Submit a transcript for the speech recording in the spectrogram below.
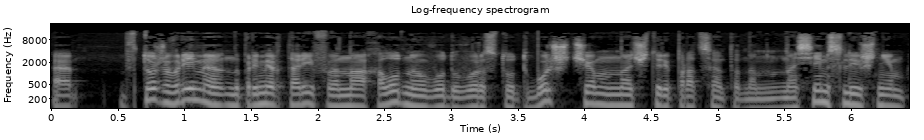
в то же время, например, тарифы на холодную воду вырастут больше, чем на 4%, там, на 7 с лишним.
